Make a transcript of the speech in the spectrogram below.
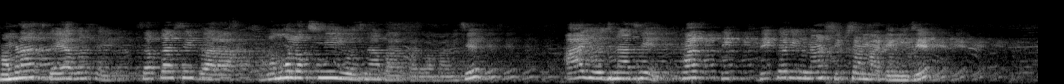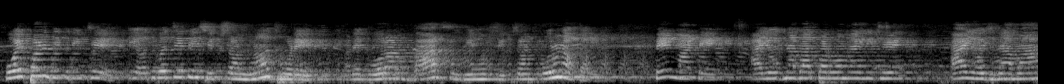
હમણાં જ ગયા વર્ષે સરકારશ્રી દ્વારા નમો લક્ષ્મી યોજના બહાર પાડવામાં આવી છે. આ યોજના છે, ખાસ દીક- દીકરીઓના શિક્ષણ માટેની છે. કોઈ પણ દીકરી છે, એ અધવચ્ચેથી શિક્ષણ ન છોડે અને ધોરણ બાર સુધીનું શિક્ષણ પૂર્ણ કરે. તે માટે આ યોજના બહાર પાડવામાં આવી છે. આ યોજનામાં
